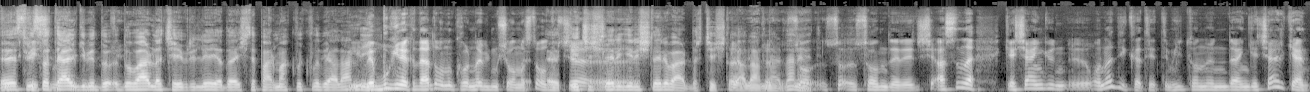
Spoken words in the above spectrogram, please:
e, Swiss Otel gibi du, duvarla çevrili ya da işte parmaklıklı bir alan değil. Ve bugüne kadar da onun korunabilmiş olması da oldukça... Evet, geçişleri girişleri vardır çeşitli tabii, alanlardan. Tabii, evet. son, son derece. Aslında geçen gün e, ona dikkat ettim Hilton'un önünden geçerken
